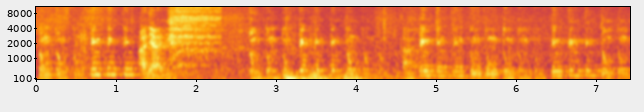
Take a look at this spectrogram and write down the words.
똥똥똥 땡땡땡. 아니 아니. 똥똥똥 땡땡땡 똥똥똥 땡땡땡 똥똥똥똥똥 땡땡땡 똥똥똥똥똥똥똥 똥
